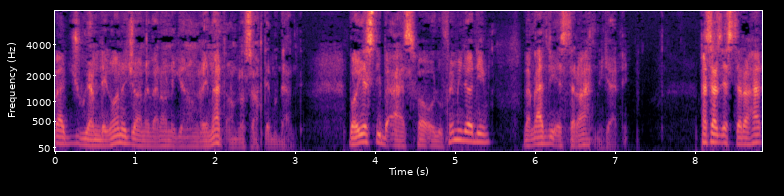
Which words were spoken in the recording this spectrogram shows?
و جویندگان جانوران گران قیمت آن را ساخته بودند. بایستی به اسبها علوفه می‌دادیم و قدری استراحت می‌کردیم. پس از استراحت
